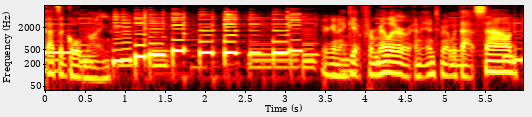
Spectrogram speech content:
that's a gold mine. Going to get familiar and intimate with that sound.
